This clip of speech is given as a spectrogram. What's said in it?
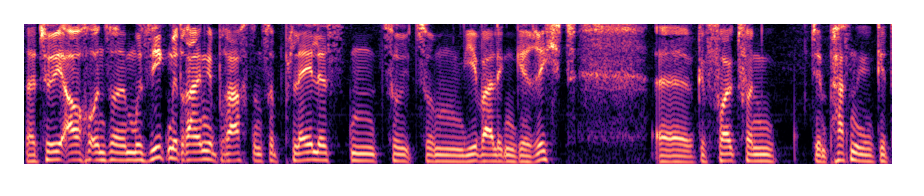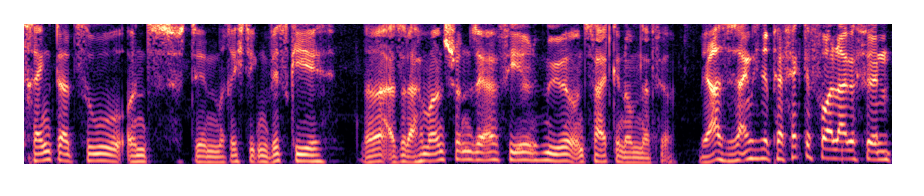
natürlich auch unsere Musik mit reingebracht, unsere Playlisten zu, zum jeweiligen Gericht, äh, gefolgt von dem passenden Getränk dazu und dem richtigen Whisky, Ne? Also da haben wir uns schon sehr viel Mühe und Zeit genommen dafür. Ja, es ist eigentlich eine perfekte Vorlage für einen,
